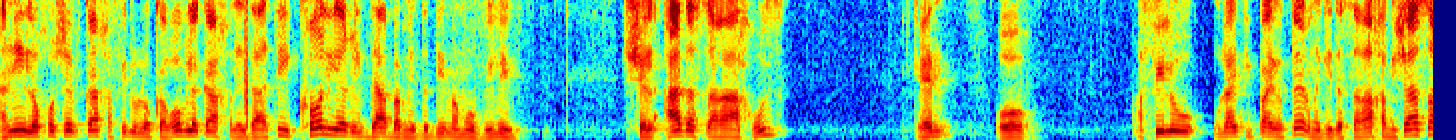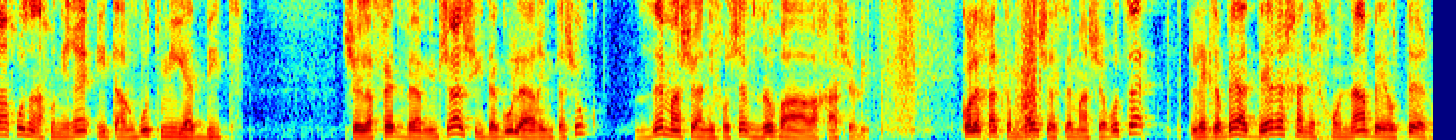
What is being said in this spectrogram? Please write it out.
אני לא חושב כך, אפילו לא קרוב לכך. לדעתי, כל ירידה במדדים המובילים של עד עשרה אחוז, כן, או אפילו אולי טיפה יותר, נגיד עשרה, חמישה עשר אחוז, אנחנו נראה התערבות מיידית של הפד והממשל שידאגו להרים את השוק זה מה שאני חושב, זו הערכה שלי. כל אחד כמובן שיעשה מה שרוצה. לגבי הדרך הנכונה ביותר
